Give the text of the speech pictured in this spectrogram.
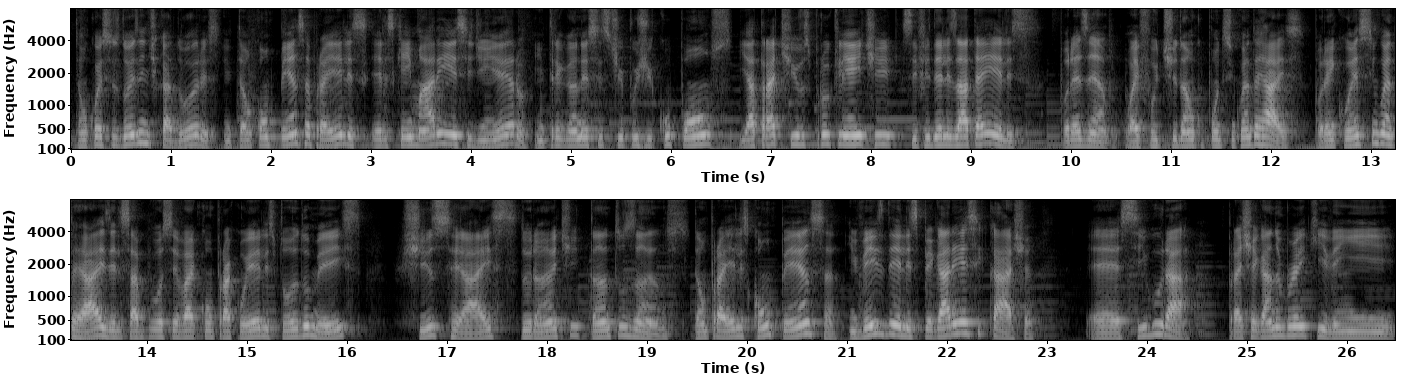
Então, com esses dois indicadores, então compensa para eles eles queimarem esse dinheiro entregando esses tipos de cupons e atrativos para o cliente se fidelizar até eles. Por exemplo, o iFood te dá um cupom de 50 reais. Porém, com esses 50 reais, ele sabe que você vai comprar com eles todo mês X reais durante tantos anos. Então, para eles compensa, em vez deles pegarem esse caixa, é, segurar para chegar no break-even e,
